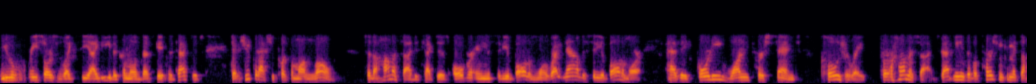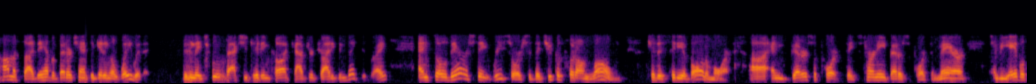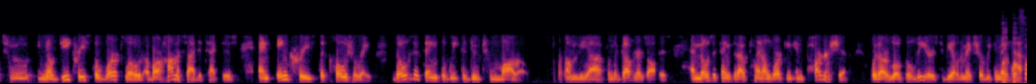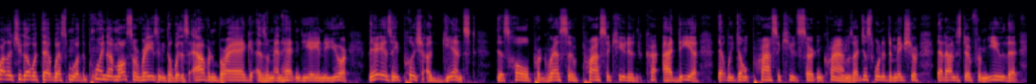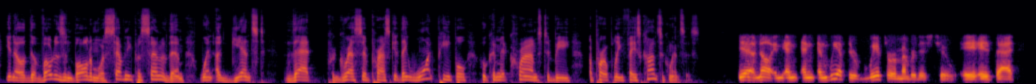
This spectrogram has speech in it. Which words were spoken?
you have resources like CID, the criminal investigation detectives, that you could actually put them on loan to the homicide detectives over in the city of Baltimore. Right now, the city of Baltimore has a 41% closure rate for homicides. That means if a person commits a homicide, they have a better chance of getting away with it than they do of actually getting caught, captured, tried, and convicted, right? And so there are state resources that you could put on loan to the city of Baltimore uh, and better support state's attorney, better support the mayor to be able to, you know, decrease the workload of our homicide detectives and increase the closure rate. Those are things that we could do tomorrow from the uh, from the governor's office, and those are things that I plan on working in partnership with our local leaders to be able to make sure we can make. But before happen. I let you go with that, Wes Moore, the point I'm also raising, though, with this Alvin Bragg as a Manhattan DA in New York, there is a push against this whole progressive prosecuted idea that we don't prosecute certain crimes. I just wanted to make sure that I understood from you that you know the voters in Baltimore, 70% of them went against that progressive prosecute. They want people who commit crimes to be appropriately face consequences. Yeah, no, and, and, and we have to we have to remember this too, is that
